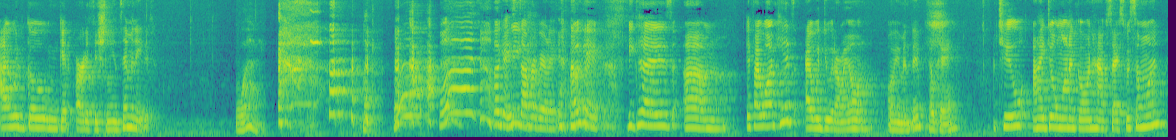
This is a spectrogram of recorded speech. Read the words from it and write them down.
I would go and get artificially inseminated. Why? like, what? What? Okay, stop preparing. okay, because um, if I want kids, I would do it on my own, obviamente. Okay. Two, I don't want to go and have sex with someone,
